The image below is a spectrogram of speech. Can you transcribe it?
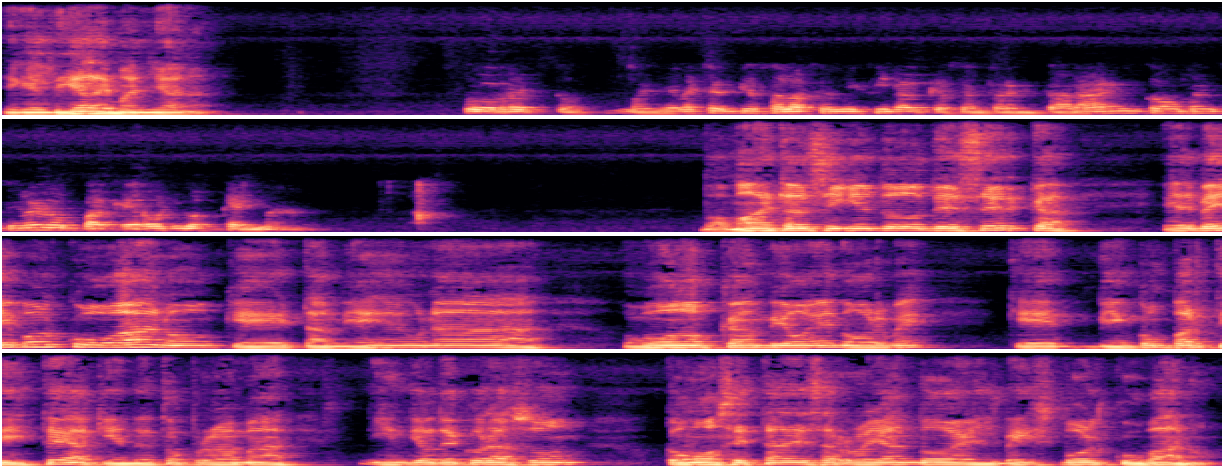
En el día de mañana. Correcto. Mañana es que empieza la semifinal que se enfrentarán, como mencioné, los vaqueros y los caimanes. Vamos a estar siguiéndolo de cerca. El béisbol cubano, que también es una, hubo unos cambios enormes que bien compartiste aquí en estos programas Indios de Corazón, cómo se está desarrollando el béisbol cubano.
